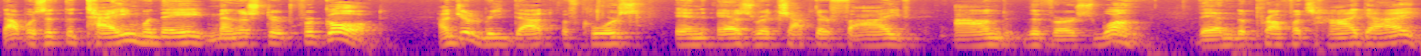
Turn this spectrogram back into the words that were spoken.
That was at the time when they ministered for God. And you'll read that, of course, in Ezra chapter 5 and the verse 1. Then the prophets Haggai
